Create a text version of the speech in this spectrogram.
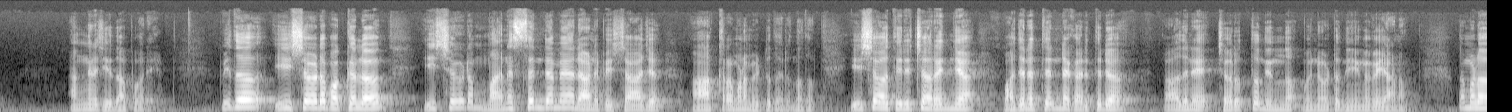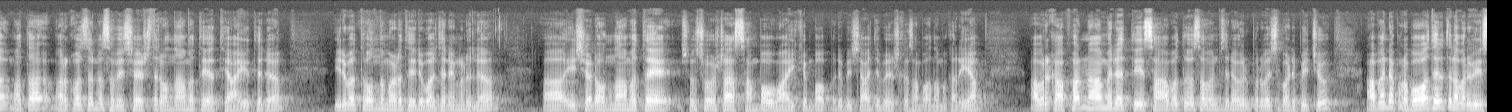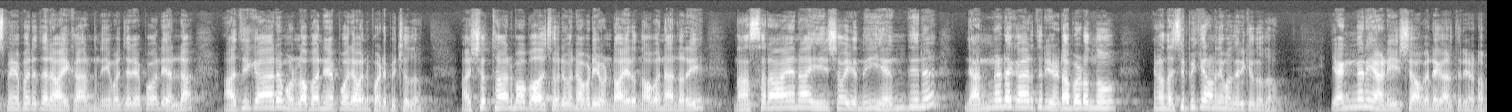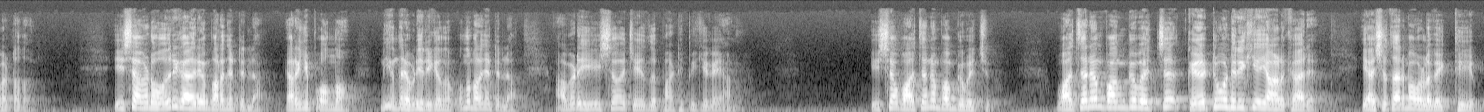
അങ്ങനെ ചെയ്താൽ പോരെ. ഇത് ഈശോയുടെ പക്കൽ ഈശോയുടെ മനസ്സിന്റെ മേലാണ് പിശാജ് ആക്രമണം ഇട്ടു തരുന്നത്. ഈശോ തിരിച്ചറിഞ്ഞ് വചനത്തിന്റെ കരുത്തിൽ അതിനെ ചെറുത്ത് നിന്ന് മുന്നോട്ട് നീങ്ങുകയാണ്. നമ്മൾ മത്ത മർക്കോസിന്റെ സവിശേഷത്തിൽ ഒന്നാമത്തെ അധ്യായത്തിൽ ഇരുപത്തൊന്ന് മടത്ത് തിരുവചനങ്ങളിൽ ഈശോയുടെ ഒന്നാമത്തെ ശുശ്രൂഷ സംഭവം വായിക്കുമ്പോൾ ഒരു പിശാച് ബഹിഷ്ക സംഭവം നമുക്കറിയാം. അവർ കഫർനാമിലെത്തി സാപത്ത് ദിവസം അവൻ സിനോവിൽ പ്രവേശിച്ച് പഠിപ്പിച്ചു. അവന്റെ പ്രബോധനത്തിൽ അവർ വിസ്മയഭരിതരായി. കാരണം നിയമജരെ പോലെയല്ല അധികാരമുള്ളവനെ പോലെ അവൻ പഠിപ്പിച്ചത്. അശ്വത്ഥാത്മ ബാധിച്ച ഒരുവൻ അവിടെ ഉണ്ടായിരുന്നു. അവൻ അലറി നസറായന ഈശോയെ നീ എന്തിന് ഞങ്ങളുടെ കാര്യത്തിൽ ഇടപെടുന്നു? ഞങ്ങൾ നശിപ്പിക്കാനാണ് നീ വന്നിരിക്കുന്നത്. എങ്ങനെയാണ് ഈശോ അവന്റെ കാര്യത്തിൽ ഇടപെട്ടത്? ഈശോ അവിടെ ഒരു കാര്യവും പറഞ്ഞിട്ടില്ല. ഇറങ്ങിപ്പോന്നോ നീ എന്താ എവിടെ ഇരിക്കുന്നു ഒന്നും പറഞ്ഞിട്ടില്ല. അവിടെ ഈശോ ചെയ്ത് പഠിപ്പിക്കുകയാണ്. ഈശോ വചനം പങ്കുവെച്ചു. വചനം പങ്കുവെച്ച് കേട്ടുകൊണ്ടിരിക്കുക ഈ ആൾക്കാർ ഈ അശുദ്ധാത്മാവുള്ള വ്യക്തിയും.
